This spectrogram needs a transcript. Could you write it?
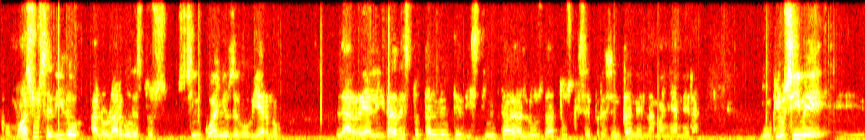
como ha sucedido a lo largo de estos cinco años de gobierno, la realidad es totalmente distinta a los datos que se presentan en la mañanera. Inclusive eh,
